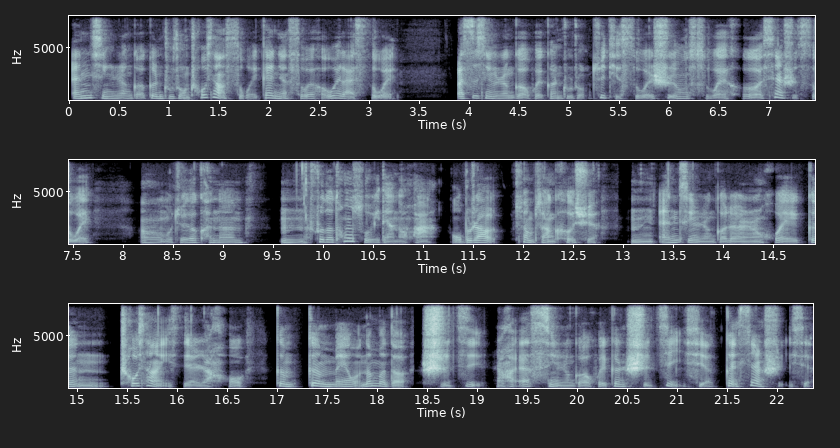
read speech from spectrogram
N 型人格更注重抽象思维、概念思维和未来思维，S 型人格会更注重具体思维、实用思维和现实思维。嗯，我觉得可能，嗯，说的通俗一点的话，我不知道算不算科学。嗯，N 型人格的人会更抽象一些，然后更更没有那么的实际，然后 S 型人格会更实际一些，更现实一些。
